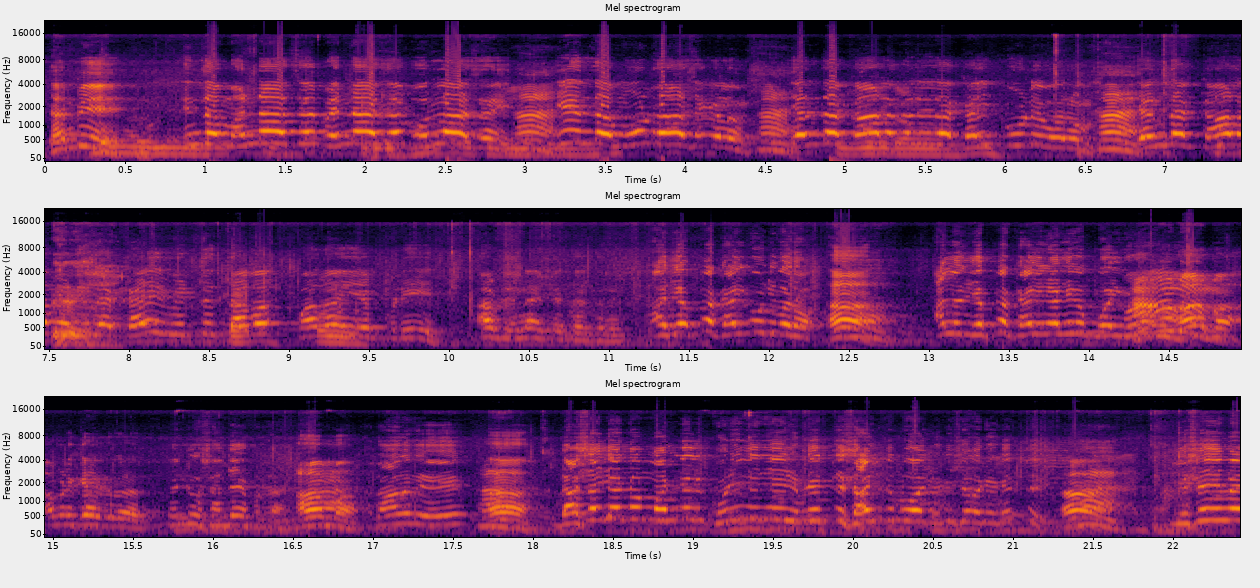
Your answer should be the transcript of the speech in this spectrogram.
தம்பி இந்த மண்ணாசை பெண்ணாசை பொருளாசை இந்த மூன்று ஆசைகளும் எந்த காலங்களில கை கூடி வரும்? எந்த காலங்களில கை விட்டு தவ பதம் எப்படி? அப்படின்னு அது எப்ப கை கூடி வரும்? அல்லது எப்ப கை நழுக போய் அப்படி கேட்கிறாரு என்று சந்தேகப்படுறார். ஆமா. அதாவது மண்ணில் குனிந்து நீர் எடுத்து சாய்ந்து போய் இடிச்சவர் எடுத்து இசைவே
